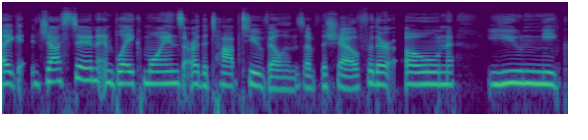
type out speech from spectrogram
like Justin and Blake Moynes are the top two villains of the show for their own unique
